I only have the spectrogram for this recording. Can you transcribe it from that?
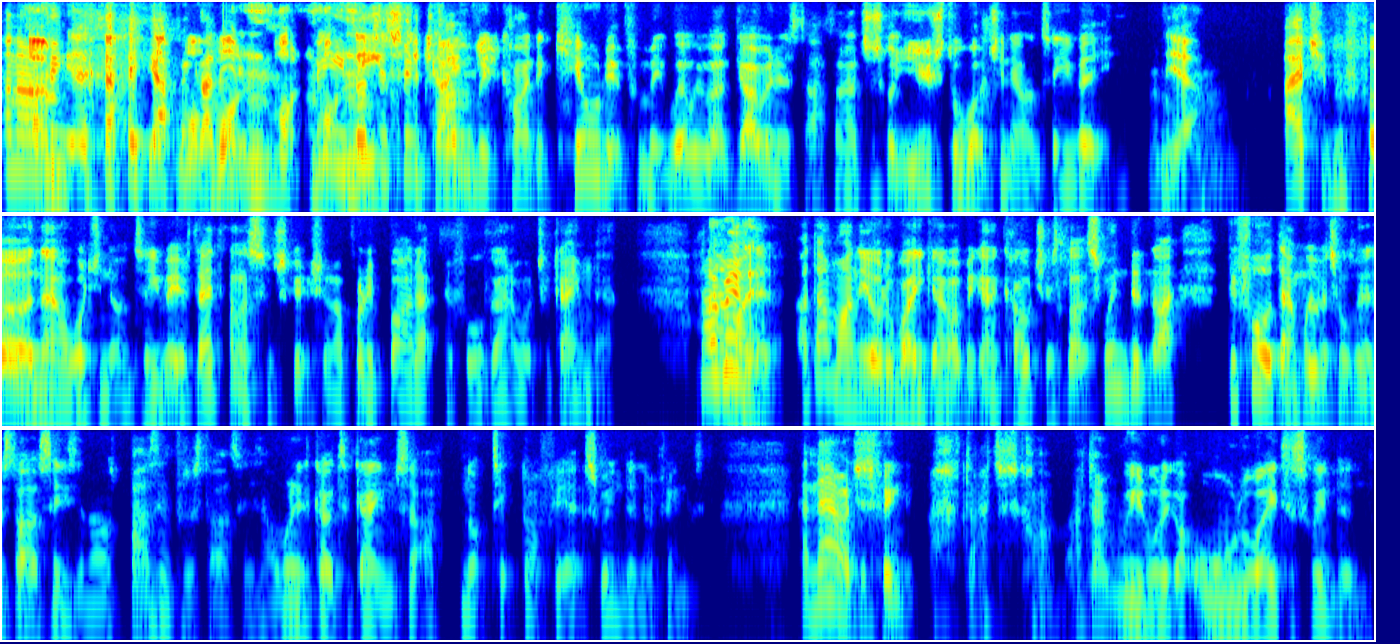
I Um, think, yeah, I think what I what what, is, I needs just to think change? COVID kind of killed it for me, where we weren't going and stuff, and I just got used to watching it on TV. Yeah, I actually prefer now watching it on TV. If they'd done a subscription, I'd probably buy that before going to watch a game now. I Oh, don't mind really? the- I don't mind the old away game. I'll be going coaches like Swindon. Like before Dan, we were talking at the start of season. I was buzzing for the start of season. I wanted to go to games that I've not ticked off yet, Swindon and things. And now I just think "Ah, I just can't. I don't really want to go all the way to Swindon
